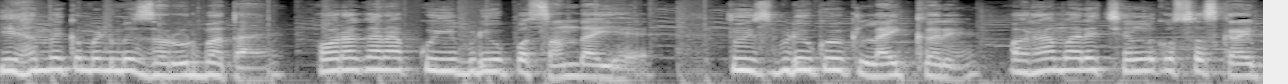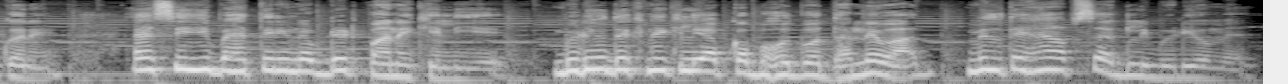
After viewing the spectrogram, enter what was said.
ये हमें कमेंट में ज़रूर बताएँ। और अगर आपको ये वीडियो पसंद आई है तो इस वीडियो को एक लाइक करें और हमारे चैनल को सब्सक्राइब करें। ऐसी ही बेहतरीन अपडेट पाने के लिए वीडियो देखने के लिए आपका बहुत बहुत धन्यवाद। मिलते हैं आपसे अगली वीडियो में।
